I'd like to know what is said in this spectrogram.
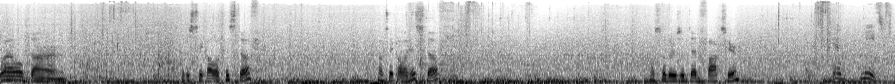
Well done. I'll just take all of his stuff. I'll take all of his stuff. Also, there's a dead fox here. Good meat.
